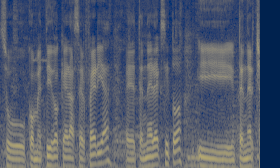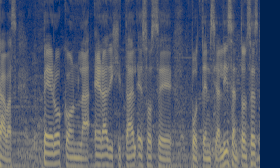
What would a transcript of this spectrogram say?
su cometido que era hacer feria, eh, tener éxito y tener chavas. Pero con la era digital eso se potencializa. Entonces,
